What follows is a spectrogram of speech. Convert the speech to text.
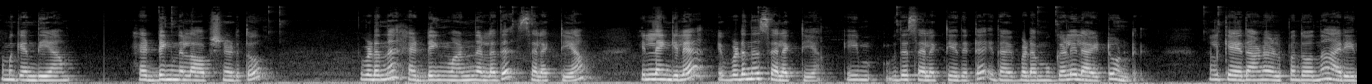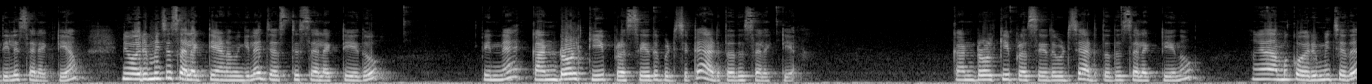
നമുക്ക് എന്ത് ചെയ്യാം? ഹെഡിങ് എന്നുള്ള ഓപ്ഷൻ എടുത്തു. ഇവിടുന്ന് ഹെഡിങ് വൺ എന്നുള്ളത് സെലക്ട് ചെയ്യാം. ഇല്ലെങ്കിൽ ഇവിടുന്ന് സെലക്ട് ചെയ്യാം. ഈ ഇത് സെലക്ട് ചെയ്തിട്ട് ഇതാ ഇവിടെ മുകളിലായിട്ടും ഉണ്ട്. നിങ്ങൾക്ക് ഏതാണോ എളുപ്പം തോന്നുന്നത് ആ രീതിയിൽ സെലക്ട് ചെയ്യാം. ഇനി ഒരുമിച്ച് സെലക്ട് ചെയ്യണമെങ്കിൽ ജസ്റ്റ് സെലക്ട് ചെയ്തു. പിന്നെ കൺട്രോൾ കീ പ്രസ് ചെയ്ത് പിടിച്ചിട്ട് അടുത്തത് സെലക്ട് ചെയ്യാം. കൺട്രോൾ കീ പ്രസ് ചെയ്ത് പിടിച്ച് അടുത്തത് സെലക്ട് ചെയ്യുന്നു. അങ്ങനെ നമുക്ക് ഒരുമിച്ചത്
